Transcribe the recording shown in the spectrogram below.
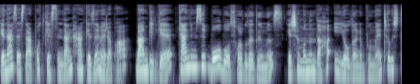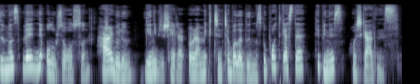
Genel Sesler Podcast'inden herkese merhaba. Ben Bilge. Kendimizi bol bol sorguladığımız, yaşamanın daha iyi yollarını bulmaya çalıştığımız ve ne olursa olsun her bölüm yeni bir şeyler öğrenmek için çabaladığımız bu podcast'te hepiniz hoş geldiniz.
